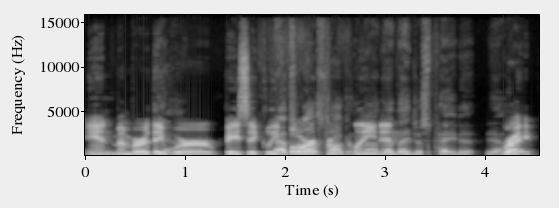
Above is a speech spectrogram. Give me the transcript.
and remember they Yeah. were basically That's barred from playing about. That they just paid it. Yeah. Right.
